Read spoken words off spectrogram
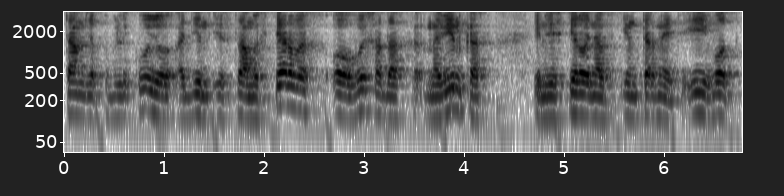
Там я публикую один из самых первых о выходах, новинках инвестирования в интернете. И вот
